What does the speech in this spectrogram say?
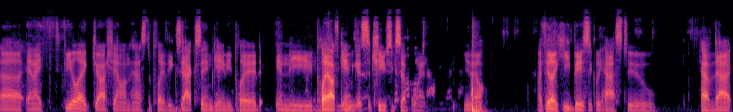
uh, and i feel like josh allen has to play the exact same game he played in the playoff game against the chiefs except win you know i feel like he basically has to have that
